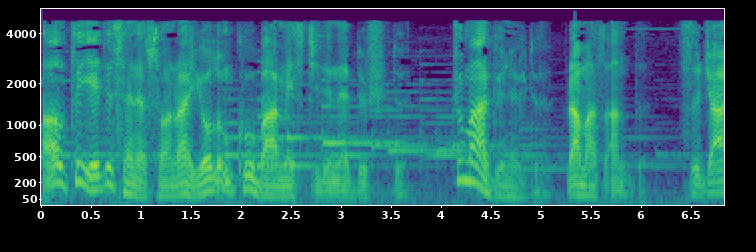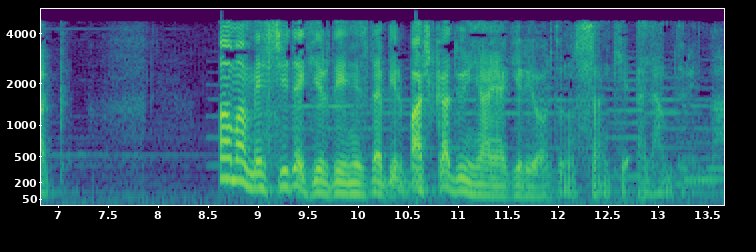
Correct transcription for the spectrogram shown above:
Altı yedi sene sonra yolum Kuba mescidine düştü. Cuma günüydü, Ramazandı, sıcak. Ama mescide girdiğinizde bir başka dünyaya giriyordunuz sanki elhamdülillah.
